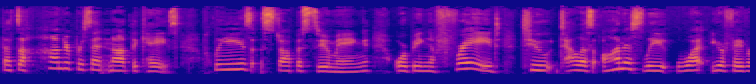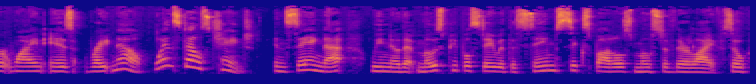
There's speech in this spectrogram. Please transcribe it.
That's 100% not the case. Please stop assuming or being afraid to tell us honestly what your favorite wine is right now. Wine styles change. In saying that, we know that most people stay with the same six bottles most of their life. So,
